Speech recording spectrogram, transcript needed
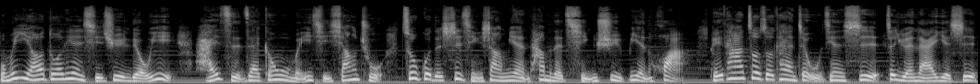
我们也要多练习去留意孩子在跟我们一起相处做过的事情上面他们的情绪变化，陪他做做看这五件事，这原来也是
